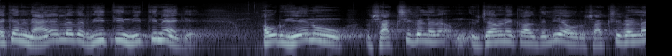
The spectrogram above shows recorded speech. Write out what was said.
ಯಾಕೆಂದರೆ ನ್ಯಾಯಾಲಯದ ರೀತಿ ನೀತಿನೇ ಹಾಗೆ. ಅವರು ಏನು ಸಾಕ್ಷಿಗಳನ್ನ, ವಿಚಾರಣೆ ಕಾಲದಲ್ಲಿ ಅವರು ಸಾಕ್ಷಿಗಳನ್ನ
